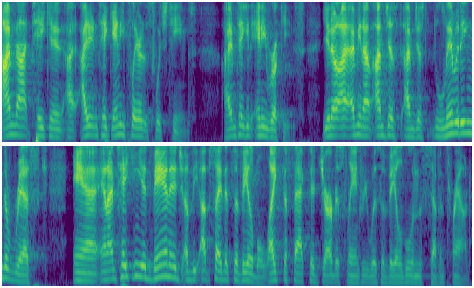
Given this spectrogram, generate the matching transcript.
I'm not taking. I, I, didn't take any player that switched teams. I haven't taken any rookies. You know, I, I mean, I'm, I'm just I'm just limiting the risk. And, and I'm taking advantage of the upside that's available, like the fact that Jarvis Landry was available in the seventh round,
